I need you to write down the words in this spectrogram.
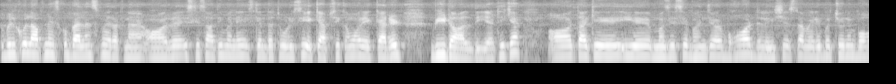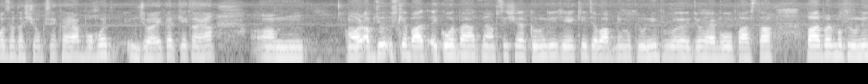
तो बिल्कुल आपने इसको बैलेंस में रखना है और इसके साथ ही मैंने इसके अंदर थोड़ी सी एक कैप्सिकम और एक कैरेट भी डाल दी है, ठीक है? और ताकि ये मज़े से बन जाए और बहुत डिलीशियस था। मेरे बच्चों ने बहुत ज़्यादा शौक से खाया, बहुत इंजॉय करके खाया। और अब जो उसके बाद एक और बात मैं आपसे शेयर करूँगी, ये कि जब आपने मकरूनी जो है वो पास्ता बार बार मकरूनी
